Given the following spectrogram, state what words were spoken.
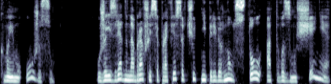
К моему ужасу, уже изрядно набравшийся профессор чуть не перевернул стол от возмущения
